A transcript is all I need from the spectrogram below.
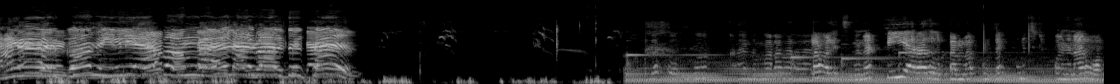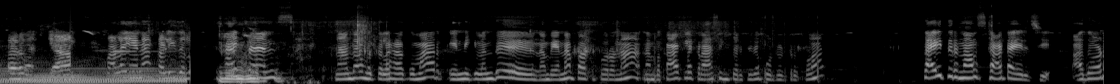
அனைவருக்கும் இனிய பொங்கல் நல்வாழ்த்துக்கள். வலிச்சதுன்னா டீ யாராவது ஒரு டம்ளர் கொடுத்தா குடிச்சிட்டு கொஞ்ச நேரம் உட்காருவேன் யா பழையனா கழிதல். நான் தான் உங்கள் திலகாகுமார். இன்னைக்கு வந்து நம்ம என்ன பார்க்க போறோம்னா நம்ம காட்டில் கிராசிங் பருத்தி தான் போட்டுட்டு இருக்கோம் தை திருநாள் ஸ்டார்ட் ஆயிருச்சு. அதோட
